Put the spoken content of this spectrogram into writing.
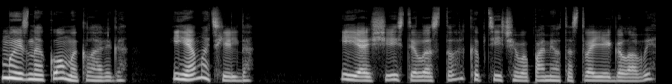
Мы знакомы, Клавига. Я Матильда и я чистила столько птичьего помета с твоей головы.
